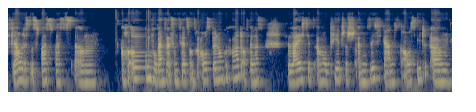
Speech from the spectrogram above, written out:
Ich glaube, das ist was, was ähm, auch irgendwo ganz essentiell zu unserer Ausbildung gehört, auch wenn es vielleicht jetzt amopetisch an sich gar nicht so aussieht. Ähm,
